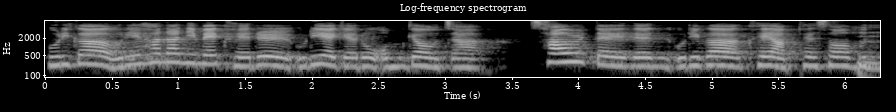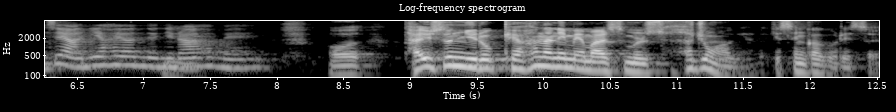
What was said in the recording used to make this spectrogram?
우리가 우리 하나님의 괴를 우리에게로 옮겨오자 사울 때에는 우리가 괴 앞에서 음. 묻지 음. 아니하였느니라 하매 어, 다윗은 이렇게 하나님의 말씀을 소중하게 이렇게 생각을 했어요.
